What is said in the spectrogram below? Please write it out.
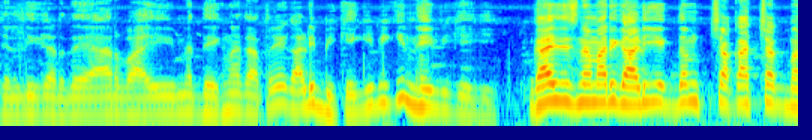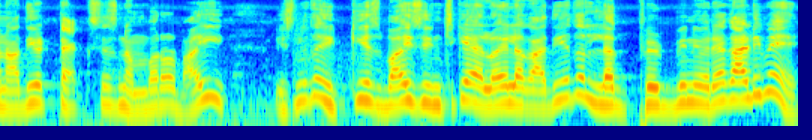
जल्दी कर दे यार भाई, मैं देखना चाहता हूँ ये गाड़ी बिकेगी भी कि नहीं बिकेगी। गाइज़ इसने हमारी गाड़ी एकदम चकाचक बना दी है टैक्सेस नंबर और भाई, इसने तो 21 बाईस इंच के एलॉय लगा दिए तो लग फिट भी नहीं हो रहे गाड़ी में।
